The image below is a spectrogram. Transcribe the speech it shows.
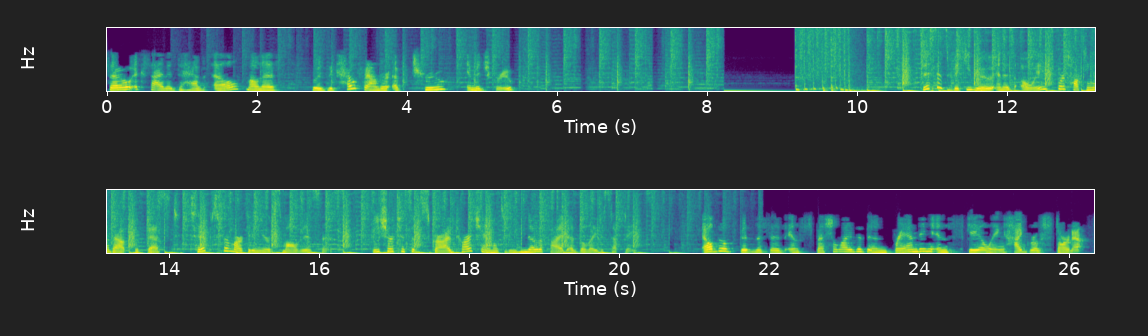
so excited to have Elle Monas, who is the co-founder of True Image Group. This is Vicki Wu, and as always, we're talking about the best tips for marketing your small business. Be sure to subscribe to our channel to be notified of the latest updates. Elle builds businesses and specializes in branding and scaling high growth startups.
